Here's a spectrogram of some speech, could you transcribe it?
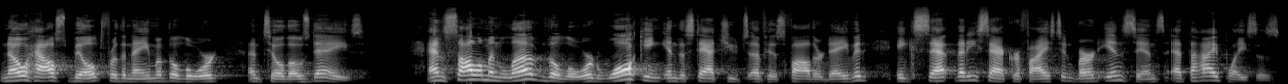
no house built for the name of the Lord until those days. And Solomon loved the Lord, walking in the statutes of his father David, except that he sacrificed and burned incense at the high places.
